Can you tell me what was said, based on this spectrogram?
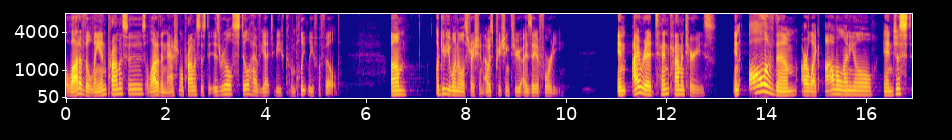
a lot of the land promises, a lot of the national promises to Israel still have yet to be completely fulfilled. Um, I'll give you one illustration. I was preaching through Isaiah 40, and I read 10 commentaries, and all of them are like amillennial and just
